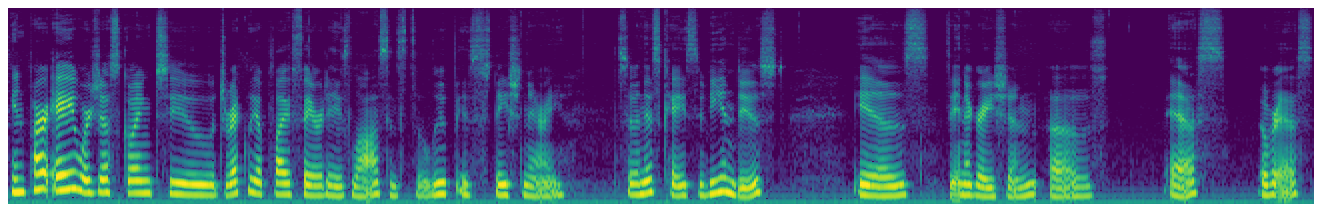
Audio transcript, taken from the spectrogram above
In part A, we're just going to directly apply Faraday's law since the loop is stationary. So in this case, V induced is the integration of S over S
